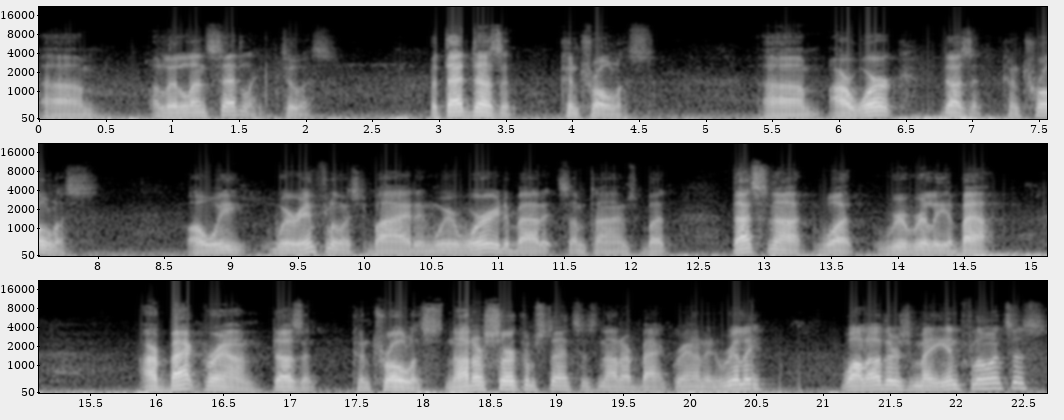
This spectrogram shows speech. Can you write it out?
um, a little unsettling to us. But that doesn't control us. Um, our work doesn't control us. Well, we, we're influenced by it and we're worried about it sometimes, but that's not what we're really about. Our background doesn't control us, not our circumstances, not our background. And really, while others may influence us,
